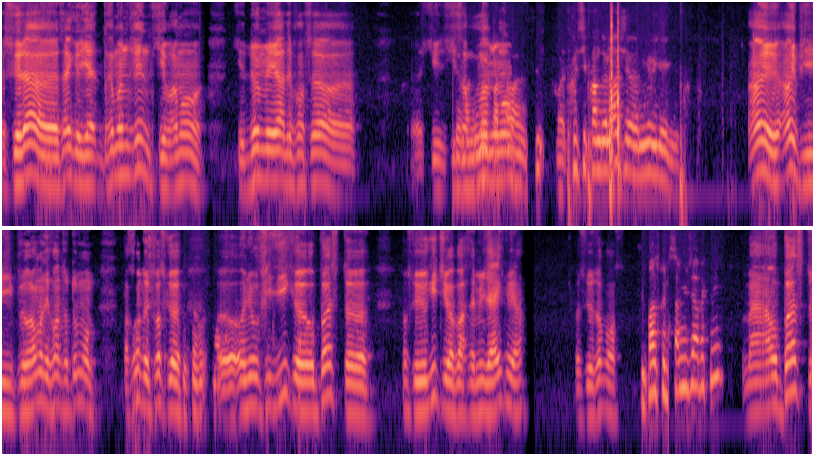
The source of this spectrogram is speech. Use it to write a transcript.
parce que là, euh, c'est vrai qu'il y a Draymond Green qui est vraiment qui est le meilleur défenseur euh, euh, qui, qui sera probablement. Plus, il prend de l'âge, mieux il est lui. Ah oui, ah oui, puis il peut vraiment défendre tout le monde. Par contre, je pense que au niveau physique, au poste, je pense que Yogi, tu vas pouvoir s'amuser avec lui. Hein. Je sais pas ce que tu en penses. Tu penses que s'amuser avec lui? Ben, Au poste,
